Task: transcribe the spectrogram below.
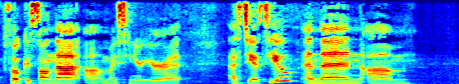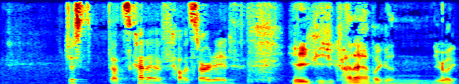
focused on that um, my senior year at SDSU, and then um, just that's kind of how it started. Yeah, because you kind of have like a you're like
